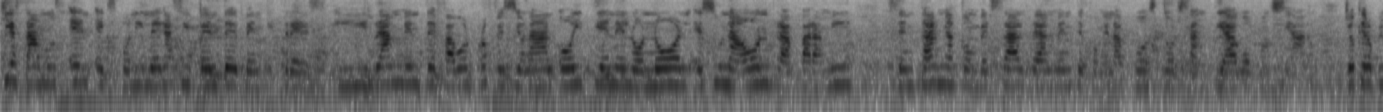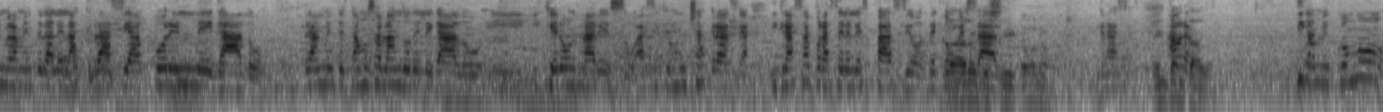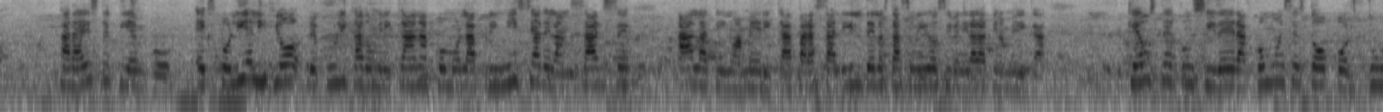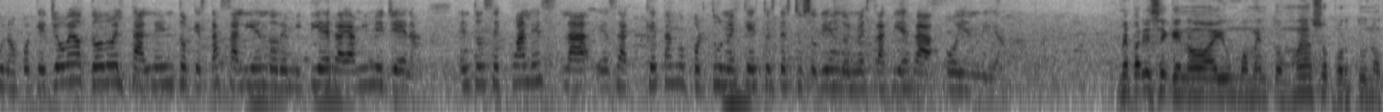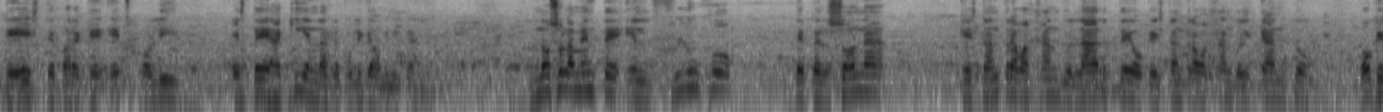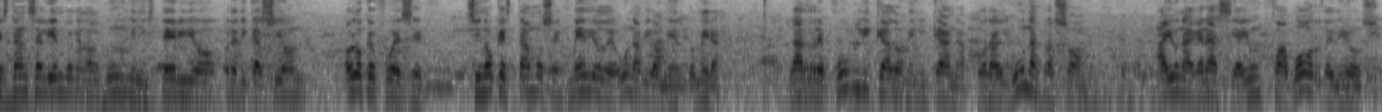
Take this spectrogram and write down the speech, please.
Aquí estamos en Expoli Legacy 2023 y realmente favor profesional hoy tiene el honor, es una honra para mí sentarme a conversar realmente con el apóstol Santiago Ponciano. Yo quiero primeramente darle las gracias por el legado. Realmente estamos hablando de legado y, quiero honrar eso. Así que muchas gracias y gracias por hacer el espacio de conversar. Claro sí, cómo no. Gracias. Encantado. dígame, ¿cómo para este tiempo Expoli eligió República Dominicana como la primicia de lanzarse a Latinoamérica, para salir de los Estados Unidos y venir a Latinoamérica? ¿Qué usted considera? ¿Cómo es esto oportuno? Porque yo veo todo el talento que está saliendo de mi tierra y a mí me llena. Entonces, ¿cuál es la, o sea, qué tan oportuno es que esto esté sucediendo en nuestra tierra hoy en día? Me parece que no hay un momento más oportuno que este para que Expoli esté aquí en la República Dominicana. No solamente el flujo de personas que están trabajando el arte o que están trabajando el canto o que están saliendo en algún ministerio, predicación o lo que fuese, sino que estamos en medio de un avivamiento. Mira, la República Dominicana, por alguna razón, hay una gracia, hay un favor de Dios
